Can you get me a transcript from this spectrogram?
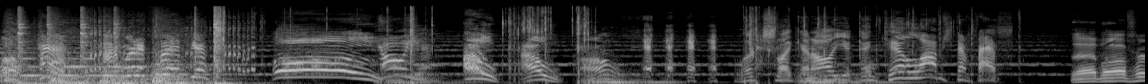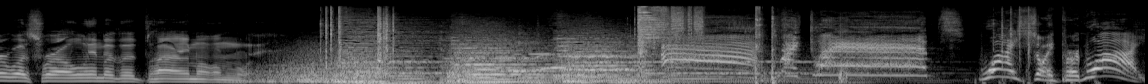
I'm gonna clamp you! Oh! Oh, yeah! Ow! Ow! Ow! Looks like an all-you-can-kill lobster fest. That offer was for a limited time only. Ah! My clamps! Why, Zoidberg? Why?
